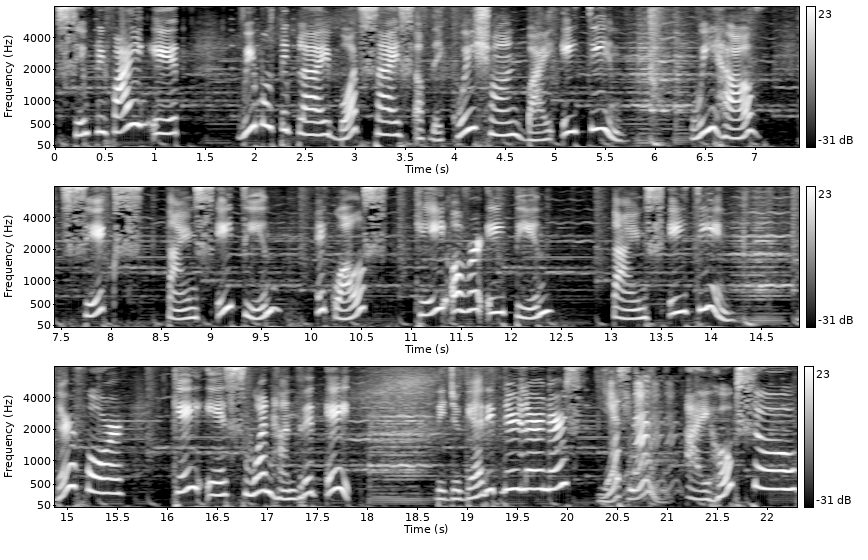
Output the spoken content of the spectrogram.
Simplifying it, we multiply both sides of the equation by 18. We have 6 times 18 equals k over 18 times 18. Therefore, k is 108. Did you get it, dear learners? Yes, ma'am. I hope so.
